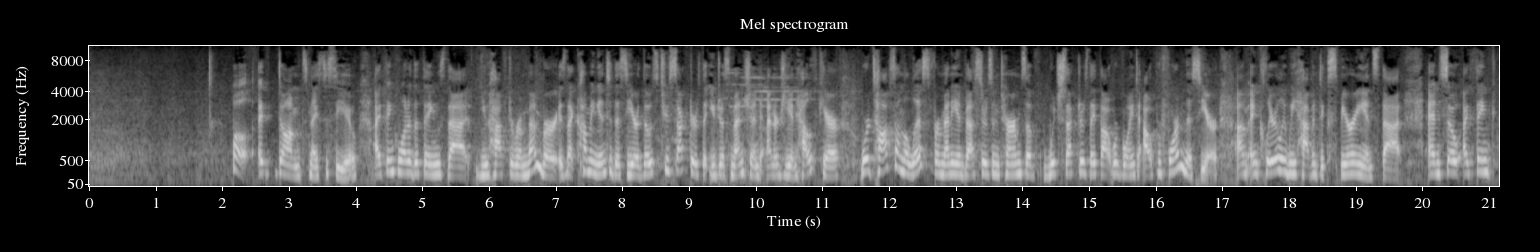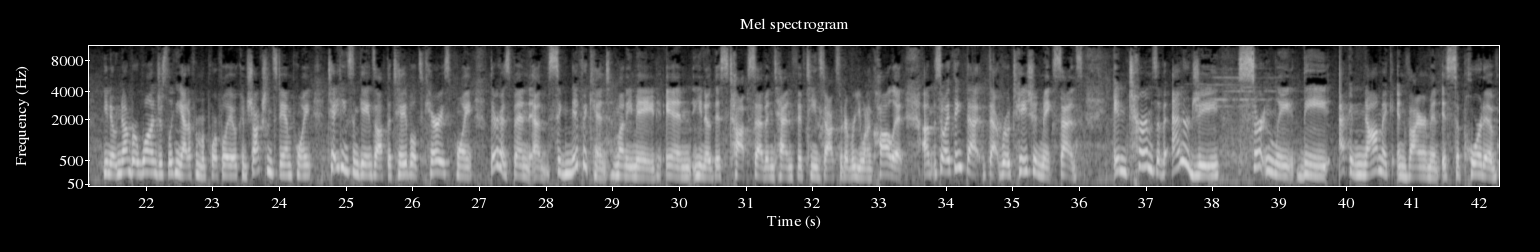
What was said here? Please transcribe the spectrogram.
Well, Dom, it's nice to see you. I think one of the things that you have to remember is that coming into this year, those two sectors that you just mentioned, energy and healthcare, were tops on the list for many investors in terms of which sectors they thought were going to outperform this year. Um, and clearly, we haven't experienced that. And so I think you know, number one, just looking at it from a portfolio construction standpoint, taking some gains off the table. To Kari's point, there has been um, significant money made in, you know, this top 7, 10, 15 stocks, whatever you want to call it. Um, so I think that that rotation makes sense. In terms of energy, certainly the economic environment is supportive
